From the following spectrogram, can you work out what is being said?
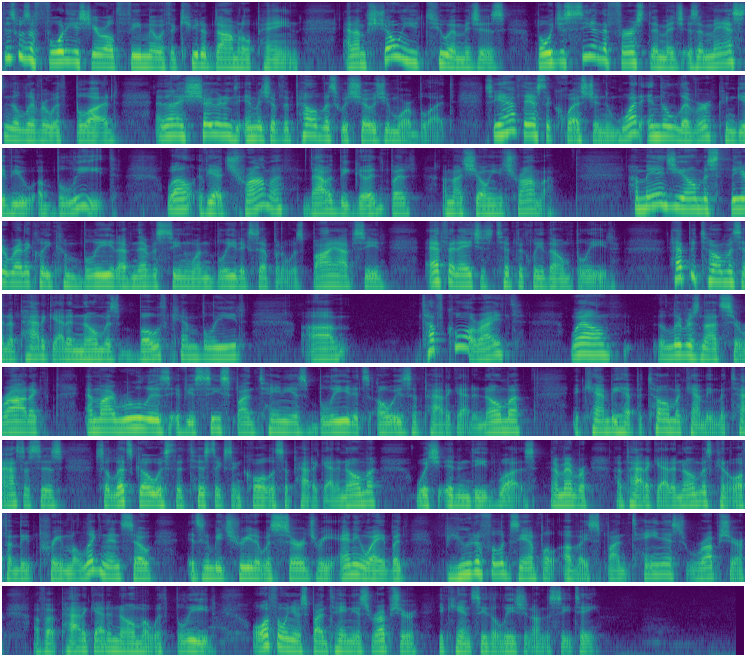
This was a 40ish year old female with acute abdominal pain. And I'm showing you two images, but what you see in the first image is a mass in the liver with blood, and then I show you an image of the pelvis, which shows you more blood. So you have to ask the question what in the liver can give you a bleed? Well, if you had trauma, that would be good, but I'm not showing you trauma. Hemangiomas theoretically can bleed. I've never seen one bleed except when it was biopsied. FNHs typically don't bleed. Hepatomas and hepatic adenomas both can bleed. Um, tough call, right? Well, the liver's not cirrhotic. And my rule is if you see spontaneous bleed, it's always hepatic adenoma. It can be hepatoma, can be metastasis. So let's go with statistics and call this hepatic adenoma, which it indeed was. Now remember, hepatic adenomas can often be pre-malignant, so it's going to be treated with surgery anyway, but beautiful example of a spontaneous rupture of hepatic adenoma with bleed. Often when you have spontaneous rupture, you can't see the lesion on the CT.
